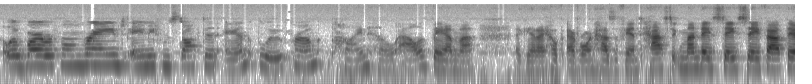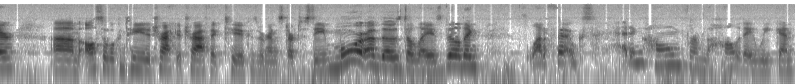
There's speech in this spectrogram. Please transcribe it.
hello Barbara from Range, Amy from Stockton, and Blue from Pine Hill, Alabama. Again, I hope everyone has a fantastic Monday. Stay safe out there. Um, also, we'll continue to track your traffic too because we're going to start to see more of those delays building. It's a lot of folks heading home from the holiday weekend.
